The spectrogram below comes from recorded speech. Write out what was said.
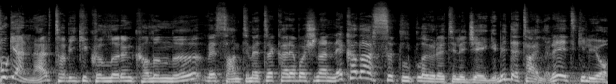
Bu genler tabii ki kılların kalınlığı ve santimetre kare başına ne kadar sıklıkla üretileceği gibi detayları etkiliyor.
